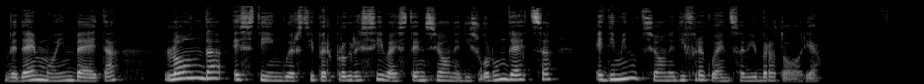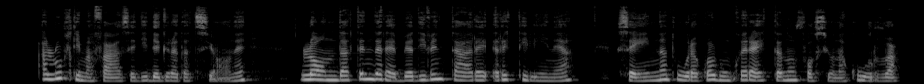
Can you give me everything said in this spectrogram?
Vedemmo in beta l'onda estinguersi per progressiva estensione di sua lunghezza e diminuzione di frequenza vibratoria. All'ultima fase di degradazione, l'onda tenderebbe a diventare rettilinea se in natura qualunque retta non fosse una curva,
